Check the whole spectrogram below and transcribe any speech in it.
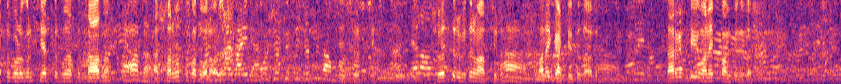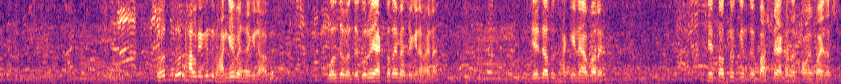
এত বড় করে ছিয়াত্তর পঁচাত্তর চাওয়া দাম? আর সর্বোচ্চ কত বলা বাজার? ছেষট্টি সত্তরের ভিতরে মাপ ছিল। হ্যাঁ। অনেক ঘাটতি তো তাহলে। টার্গেট থেকে অনেক কম কিন্তু দর্শক। সত্তর হালকা কিন্তু ভাঙে বেচা কিনা হবে। বলতে বলতে গরু এক কথায় বেচা কিনা হয় না। যে যত থাকি না পারে সে তত কিন্তু পাঁচশো এক হাজার কমে পায় দর্শক।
